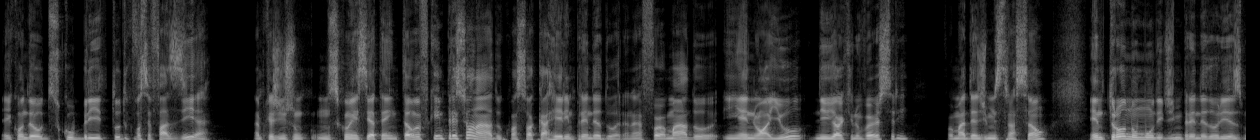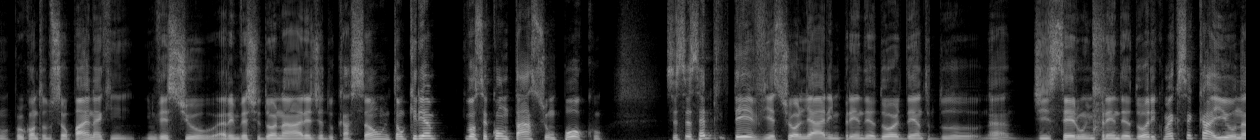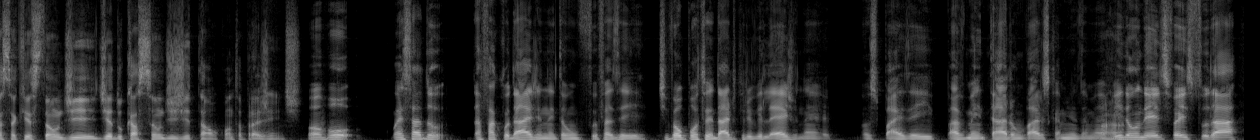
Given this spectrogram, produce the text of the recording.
E aí quando eu descobri tudo que você fazia, né, porque a gente não, não, se conhecia até então, eu fiquei impressionado com a sua carreira empreendedora, né? Formado em NYU, New York University, formado em administração, entrou no mundo de empreendedorismo por conta do seu pai, né? Que investiu, era investidor na área de educação. Então, queria que você contasse um pouco se você sempre teve esse olhar empreendedor dentro do, né, de ser um empreendedor e como é que você caiu nessa questão de, de educação digital? Conta pra gente. Bom, vou começar do, da faculdade, né? Então fui fazer, tive a oportunidade, privilégio, né? Meus pais aí pavimentaram vários caminhos da minha uhum. vida. Um deles foi estudar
